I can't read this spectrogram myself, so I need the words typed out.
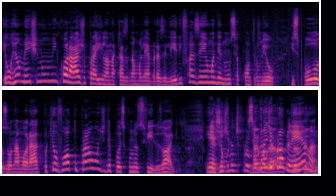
eu realmente não me encorajo para ir lá na casa da mulher brasileira e fazer uma denúncia contra Sim. o meu esposo ou namorado, porque eu volto para onde depois com meus filhos, Og? Esse é um grande problema. é um grande problema.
